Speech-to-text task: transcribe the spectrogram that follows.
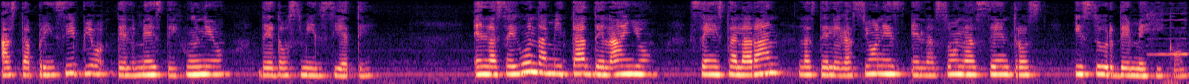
hasta principio del mes de junio de 2007. En la segunda mitad del año se instalarán las delegaciones en las zonas centros y sur de México.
